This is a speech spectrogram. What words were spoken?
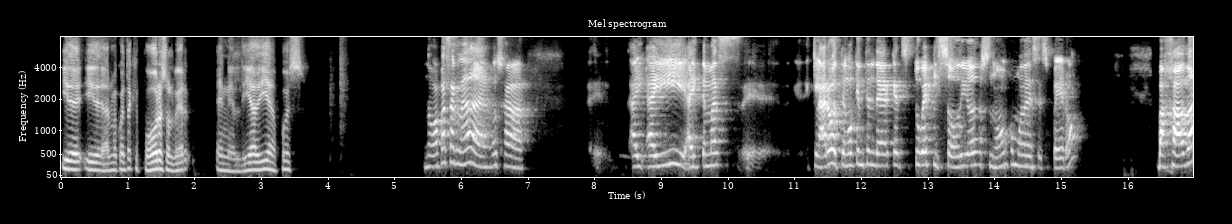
y de, y de darme cuenta que puedo resolver en el día a día, pues. No va a pasar nada, o sea, eh, hay, hay, hay temas, eh, claro, tengo que entender que tuve episodios, ¿no? Como de desespero. Bajaba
